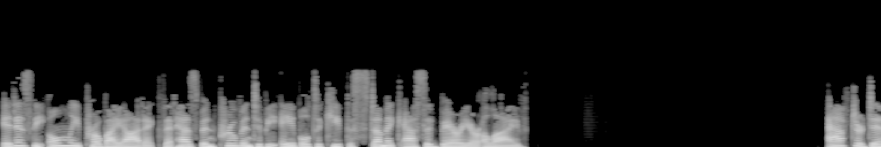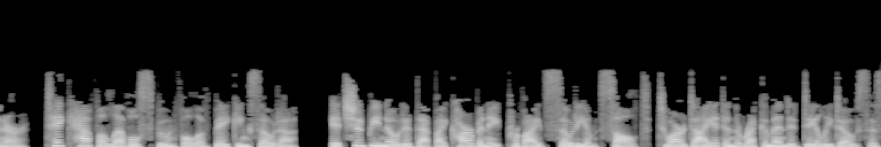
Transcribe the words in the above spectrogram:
it is the only probiotic that has been proven to be able to keep the stomach acid barrier alive. After dinner, take half a level spoonful of baking soda. It should be noted that bicarbonate provides sodium salt to our diet and the recommended daily dose is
